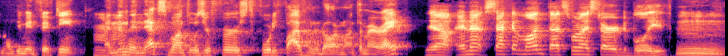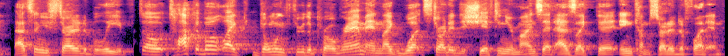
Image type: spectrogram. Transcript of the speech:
month you made 15. Mm-hmm. And then the next month was your first $4,500 month. Am I right? Yeah. And that second month, that's when I started to believe. Mm, that's when you started to believe. So talk about like going through the program and like what started to shift in your mindset as like the income started to flood in.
